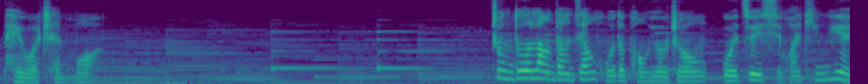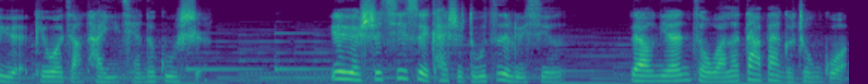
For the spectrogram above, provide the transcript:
陪我沉默。众多浪荡江湖的朋友中，我最喜欢听月月给我讲她以前的故事。月月十七岁开始独自旅行，两年走完了大半个中国。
